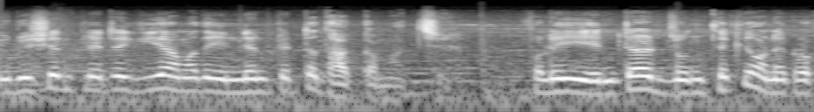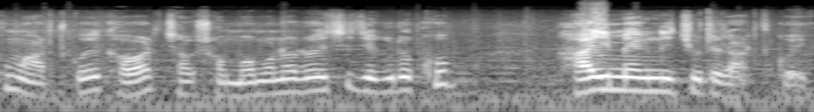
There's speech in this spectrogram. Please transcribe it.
ইউরেশিয়ান প্লেটে গিয়ে আমাদের ইন্ডিয়ান প্লেটটা ধাক্কা মারছে। ফলে এই এন্টার জোন থেকে অনেক রকম আর্থকোয়েক হওয়ার সম্ভাবনা রয়েছে, যেগুলো খুব হাই ম্যাগনিচিউডের আর্থকোয়েক।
